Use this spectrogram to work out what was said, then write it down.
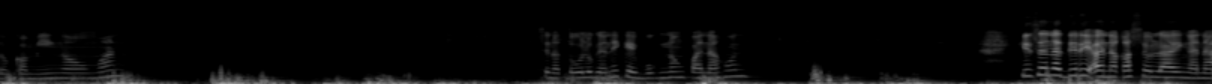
Do kamingaw man. Sinatulog na ni kay bugnong panahon. Kisa na diri ang nakasulay nga na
